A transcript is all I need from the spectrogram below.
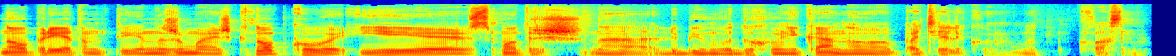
но при этом ты нажимаешь кнопку и смотришь на любимого духовника, но по телеку. Вот классно.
